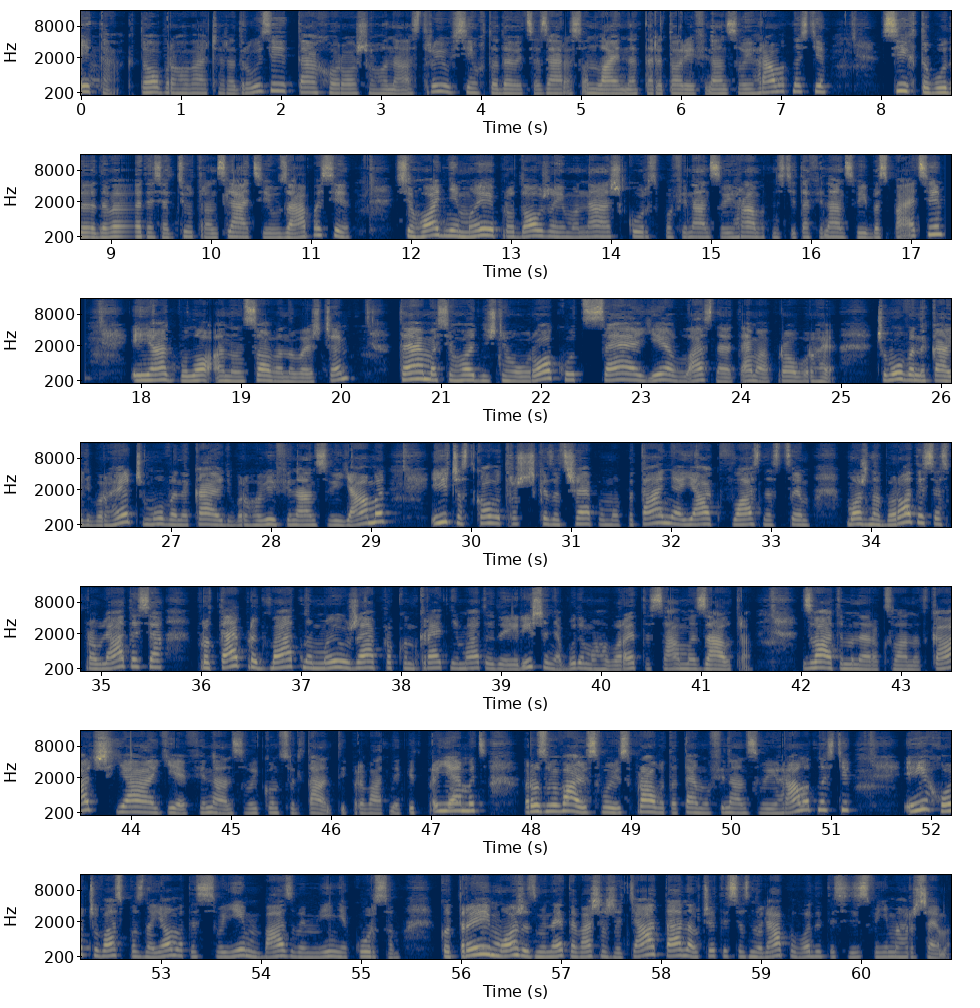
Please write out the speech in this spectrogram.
І так, доброго вечора, друзі, та хорошого настрою всім, хто дивиться зараз онлайн на території фінансової грамотності, всі, хто буде дивитися цю трансляцію у записі. Сьогодні ми продовжуємо наш курс по фінансовій грамотності та фінансовій безпеці. І як було анонсовано вище, тема сьогоднішнього уроку це є власне тема про борги. Чому виникають борги, чому виникають боргові фінансові ями, і частково трошечки зачепимо питання, як власне з цим можна боротися, справлятися. Проте предметно ми вже про конкретні методи і рішення будемо говорити саме завтра. Звати мене Роксолана Ткач, я є фінансовий консультант і приватний підприємець, розвиваю свою справу та тему фінансової грамотності і хочу вас познайомити з своїм базовим міні-курсом, котрий може змінити ваше життя та навчитися з нуля поводитися зі своїми грошима.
